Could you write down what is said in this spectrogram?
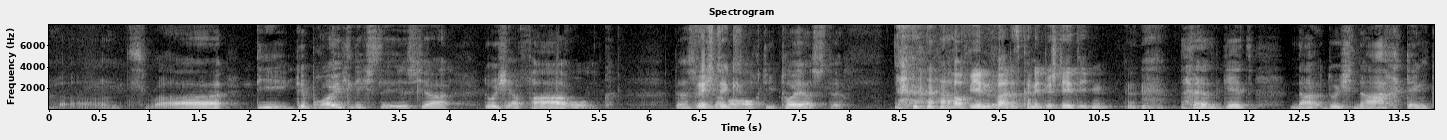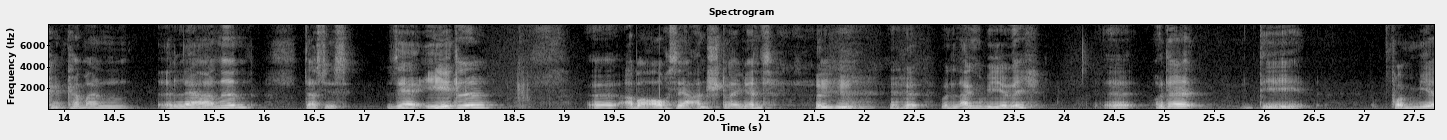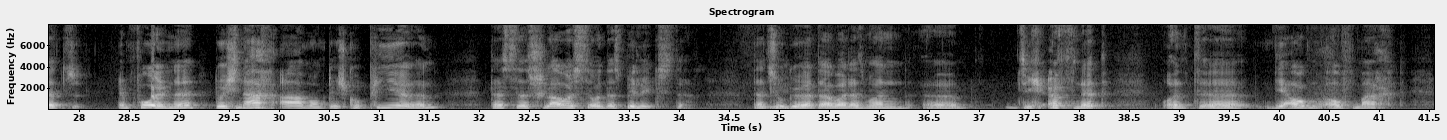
Und zwar, die gebräuchlichste ist ja durch Erfahrung. Das Richtig. ist aber auch die teuerste. Auf jeden Fall, das kann ich bestätigen. Dann geht na, durch Nachdenken kann man lernen. Das ist sehr edel, äh, aber auch sehr anstrengend mhm. und langwierig. Äh, oder die von mir empfohlene durch Nachahmung, durch Kopieren, das ist das Schlaueste und das Billigste. Dazu mhm. gehört aber, dass man äh, sich öffnet und äh, die Augen aufmacht.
